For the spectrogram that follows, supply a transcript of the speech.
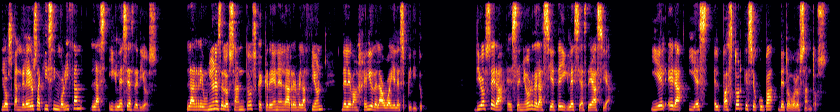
Los candeleros aquí simbolizan las iglesias de Dios, las reuniones de los santos que creen en la revelación del Evangelio del agua y el Espíritu. Dios era el Señor de las siete iglesias de Asia, y Él era y es el pastor que se ocupa de todos los santos.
